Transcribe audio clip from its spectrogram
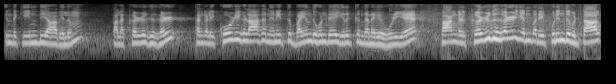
இன்றைக்கு இந்தியாவிலும் பல கழுகுகள் தங்களை கோழிகளாக நினைத்து பயந்து கொண்டே இருக்கின்றனவே ஒழிய தாங்கள் கழுகுகள் என்பதை புரிந்துவிட்டால்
